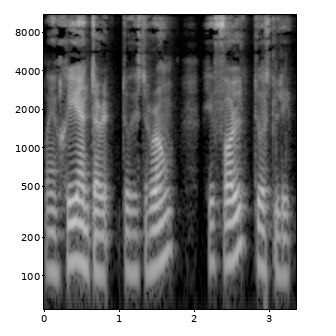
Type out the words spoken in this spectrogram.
When he entered to his room, he fell to sleep.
